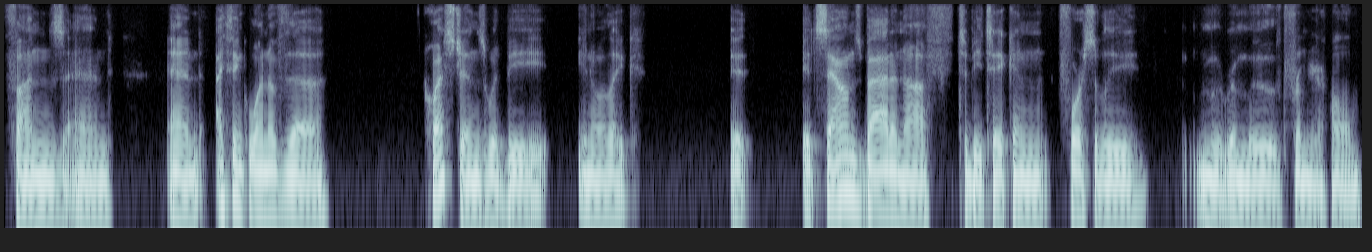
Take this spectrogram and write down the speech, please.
funds, and and I think one of the questions would be, you know, like it it sounds bad enough to be taken forcibly removed from your home,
